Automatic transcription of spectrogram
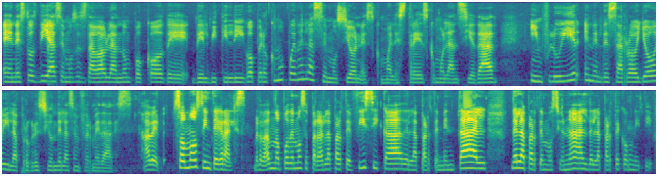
en estos días hemos estado hablando un poco de, del vitiligo, pero ¿cómo pueden las emociones, como el estrés, como la ansiedad, influir en el desarrollo y la progresión de las enfermedades? A ver, somos integrales, ¿verdad? No podemos separar la parte física de la parte mental, de la parte emocional, de la parte cognitiva.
